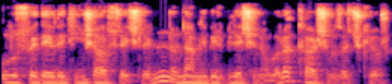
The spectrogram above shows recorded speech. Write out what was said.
ulus ve devlet inşa süreçlerinin önemli bir bileşeni olarak karşımıza çıkıyor.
